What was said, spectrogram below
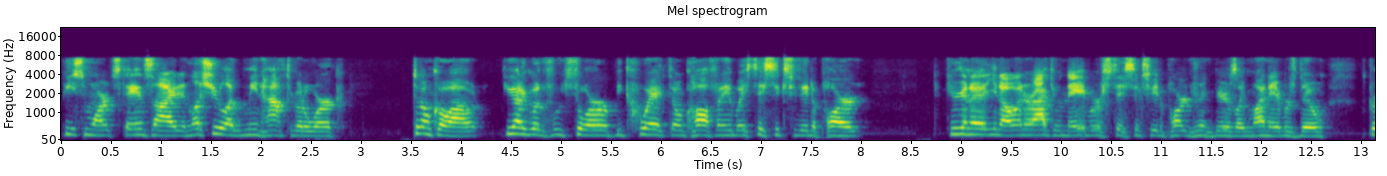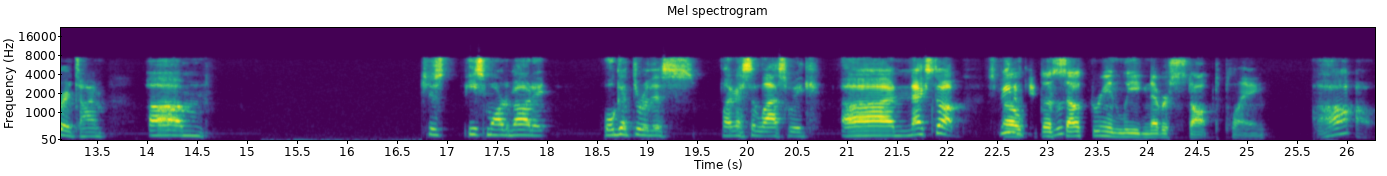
be smart, stay inside. Unless you're like me and have to go to work, don't go out. You got to go to the food store. Be quick. Don't cough on anybody. Stay six feet apart. If you're gonna, you know, interact with neighbors, stay six feet apart and drink beers like my neighbors do. Great time. Um, just be smart about it. We'll get through this. Like I said last week. Uh, next up, speaking Oh, of the South Korean league never stopped playing. oh,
